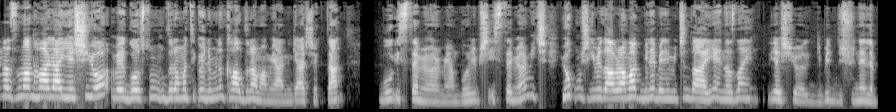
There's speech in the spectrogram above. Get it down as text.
En azından hala yaşıyor ve Ghost'un dramatik ölümünü kaldıramam yani gerçekten. Bu istemiyorum yani. Böyle bir şey istemiyorum. Hiç yokmuş gibi davranmak bile benim için daha iyi. En azından yaşıyor gibi düşünelim.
